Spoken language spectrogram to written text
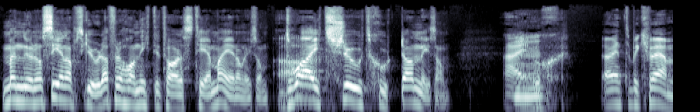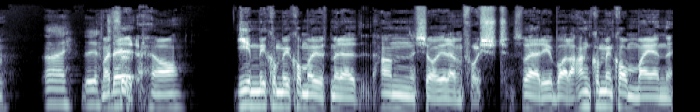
men nu är de senapsgula för att ha 90-talstema i dem liksom. Dwight Schrute-skjortan liksom. nej usch. Jag är inte bekväm. Nej, det är Men jättefult. det, ja. Jimmy kommer ju komma ut med det. Han kör ju den först. Så är det ju bara. Han kommer komma i en,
